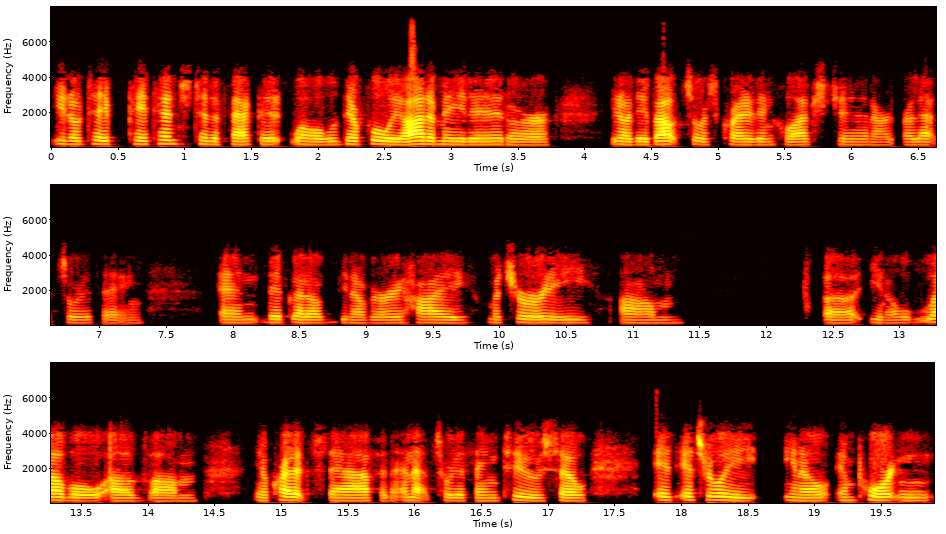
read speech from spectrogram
you know take, pay attention to the fact that well they're fully automated or you know they've outsourced credit and collection or, or that sort of thing, and they've got a you know very high maturity um, uh, you know level of um, you know credit staff and, and that sort of thing too. So it, it's really you know important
